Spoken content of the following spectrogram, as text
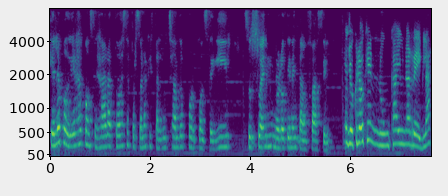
¿Qué le podrías aconsejar a todas esas personas que están luchando por conseguir sus sueños y no lo tienen tan fácil? Yo creo que nunca hay una regla,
